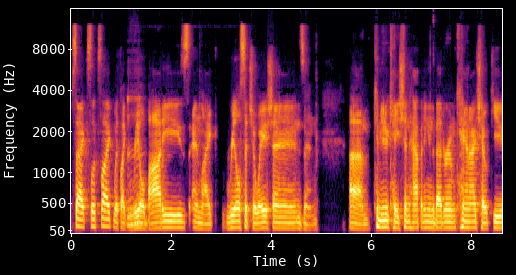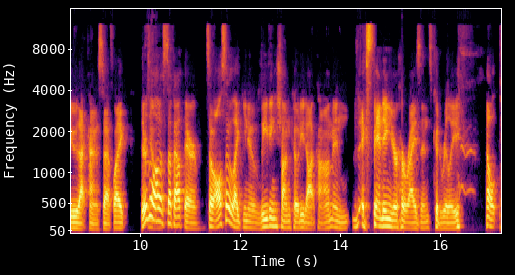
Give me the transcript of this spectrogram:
sex looks like with like mm-hmm. real bodies and like real situations and um, communication happening in the bedroom. Can I choke you? That kind of stuff. Like there's yeah. a lot of stuff out there. So also like, you know, leaving SeanCody.com and expanding your horizons could really help.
